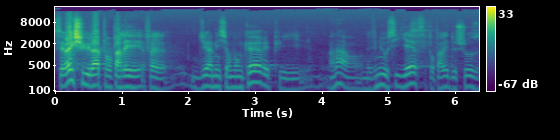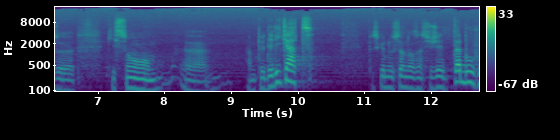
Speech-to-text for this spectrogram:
c'est vrai que je suis là pour parler. Enfin, Dieu a mis sur mon cœur et puis voilà, on est venu aussi hier, c'est pour parler de choses euh, qui sont euh, un peu délicates, parce que nous sommes dans un sujet tabou.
